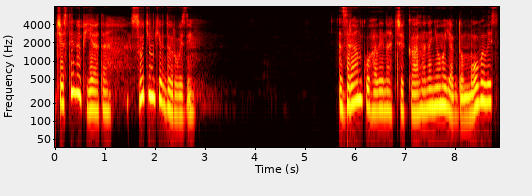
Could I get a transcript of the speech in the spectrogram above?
Частина п'ята. Сутінки в дорозі. Зранку Галина чекала на нього, як домовились.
